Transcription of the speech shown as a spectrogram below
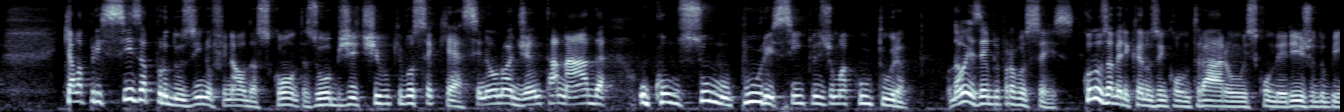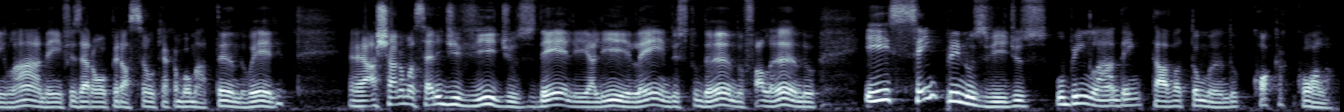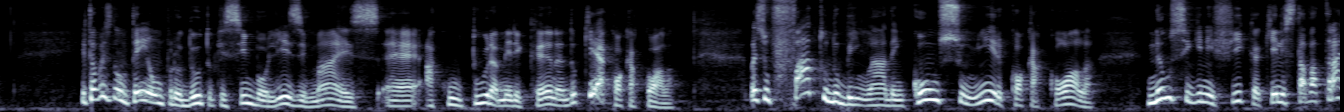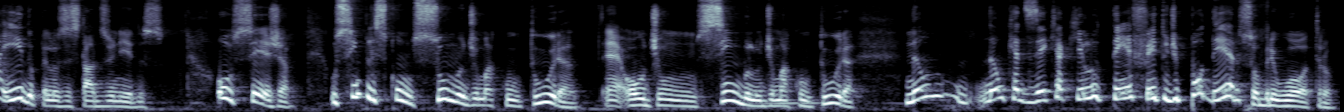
que ela precisa produzir no final das contas o objetivo que você quer, senão não adianta nada o consumo puro e simples de uma cultura. Vou dar um exemplo para vocês. Quando os americanos encontraram o esconderijo do Bin Laden e fizeram a operação que acabou matando ele, é, acharam uma série de vídeos dele ali lendo, estudando, falando e sempre nos vídeos o Bin Laden estava tomando Coca-Cola. E talvez não tenha um produto que simbolize mais é, a cultura americana do que a Coca-Cola. Mas o fato do Bin Laden consumir Coca-Cola não significa que ele estava atraído pelos Estados Unidos. Ou seja, o simples consumo de uma cultura é, ou de um símbolo de uma cultura não, não quer dizer que aquilo tem efeito de poder sobre o outro.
